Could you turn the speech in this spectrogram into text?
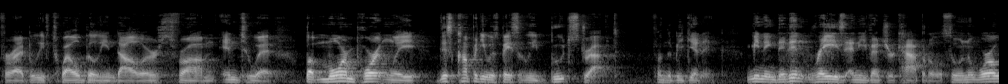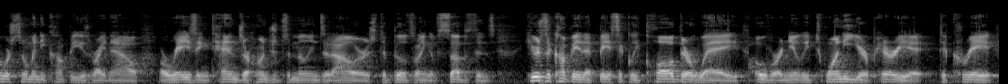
for i believe 12 billion dollars from intuit. But more importantly this company was basically bootstrapped from the beginning meaning they didn't raise any venture capital. So in a world where so many companies right now are raising tens or hundreds of millions of dollars to build something of substance, here's a company that basically clawed their way over a nearly 20 year period to create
